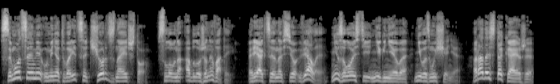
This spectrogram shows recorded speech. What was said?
С эмоциями у меня творится черт знает что, словно обложены ватой. Реакция на все вялая, ни злости, ни гнева, ни возмущения. Радость такая же,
